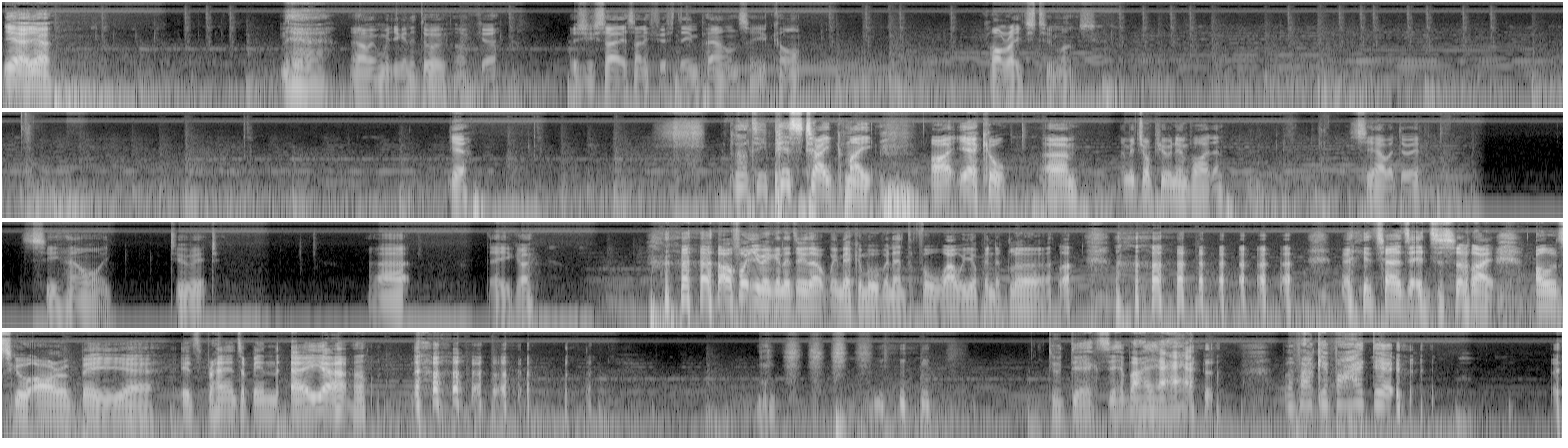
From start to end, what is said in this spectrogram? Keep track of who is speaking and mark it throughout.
Speaker 1: Yeah, yeah. Yeah. I mean, what you're going to do? Like, uh, as you say, it's only fifteen pounds, so you can't can't rage too much. Yeah. Bloody piss take, mate. Alright, yeah, cool. Um, let me drop you an invite then. See how I do it. See how I do it. Uh, there you go. I thought you were going to do that. We make a move and then the fool while we up in the club. it turns into some like old school R&B. Yeah, it's hands up in the air. Two dicks in my head, but fucking find it.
